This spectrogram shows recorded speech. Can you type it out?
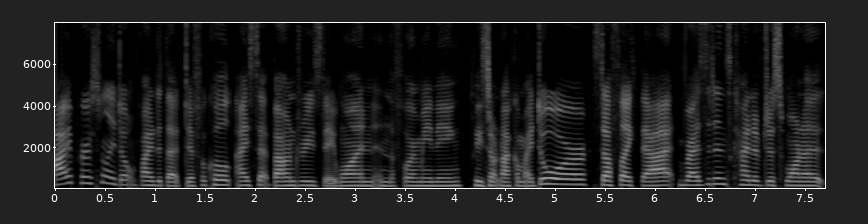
I personally don't find it that difficult. I set boundaries day one in the floor meeting. Please don't knock on my door, stuff like that. Residents kind of just want to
